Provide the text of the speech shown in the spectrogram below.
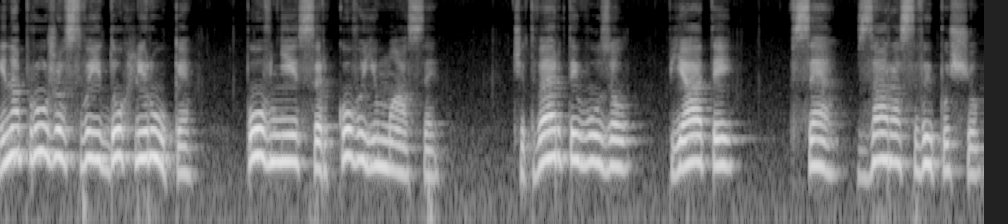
і напружив свої дохлі руки, повні сиркової маси. Четвертий вузол, п'ятий. Все, зараз випущу.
